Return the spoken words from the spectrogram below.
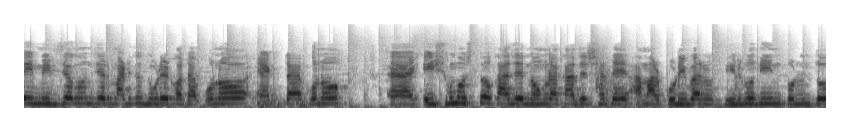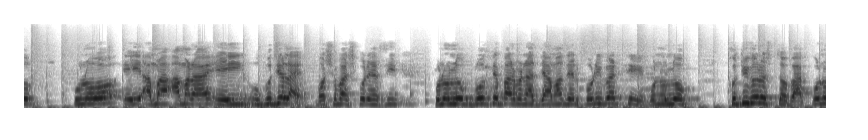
এই মির্জাগঞ্জের মাটি তো দূরের কথা। কোনো একটা কোনো এই সমস্ত কাজে, নোংরা কাজের সাথে আমার পরিবার দীর্ঘদিন পর্যন্ত কোনো এই আমরা আমরা এই উপজেলায় বসবাস করে আছি। কোনো লোক বলতে পারবে না যে আমাদের পরিবার থেকে কোনো লোক ক্ষতিগ্রস্ত বা কোনো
